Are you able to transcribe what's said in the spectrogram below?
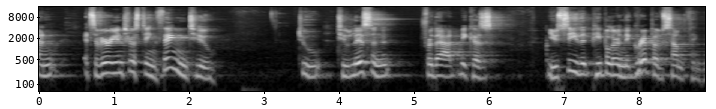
And it's a very interesting thing to, to, to listen for that because you see that people are in the grip of something.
